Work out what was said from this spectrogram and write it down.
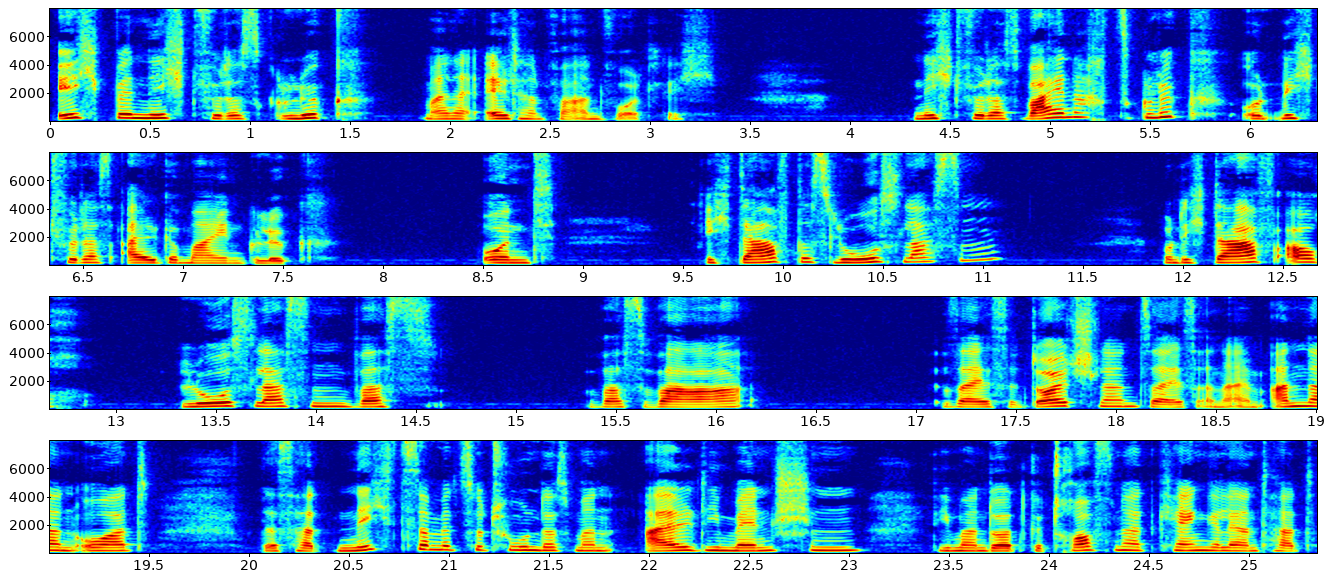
ich bin nicht für das Glück meiner Eltern verantwortlich. Nicht für das Weihnachtsglück und nicht für das Allgemeinglück. Und ich darf das loslassen und ich darf auch loslassen, was, was war, sei es in Deutschland, sei es an einem anderen Ort. Das hat nichts damit zu tun, dass man all die Menschen, die man dort getroffen hat, kennengelernt hat,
